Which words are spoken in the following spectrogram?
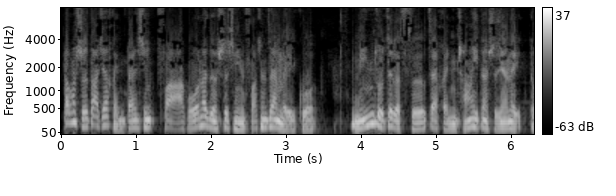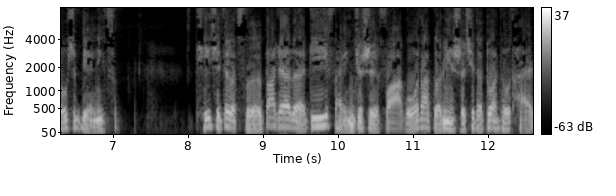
当时大家很担心法国那种事情发生在美国。民主这个词在很长一段时间内都是贬义词。提起这个词，大家的第一反应就是法国大革命时期的断头台，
